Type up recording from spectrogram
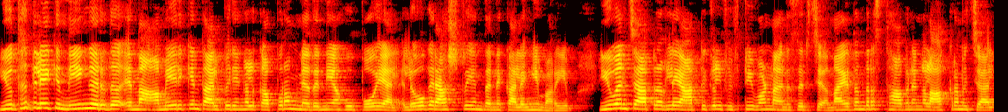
യുദ്ധത്തിലേക്ക് നീങ്ങരുത് എന്ന അമേരിക്കൻ താൽപര്യങ്ങൾക്കപ്പുറം നെതന്യാഹു പോയാൽ ലോകരാഷ്ട്രീയം തന്നെ കലങ്ങി മറിയും. യു എൻ ചാർട്ടറിലെ ആർട്ടിക്കിൾ ഫിഫ്റ്റി വൺ അനുസരിച്ച് നയതന്ത്ര സ്ഥാപനങ്ങൾ ആക്രമിച്ചാൽ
